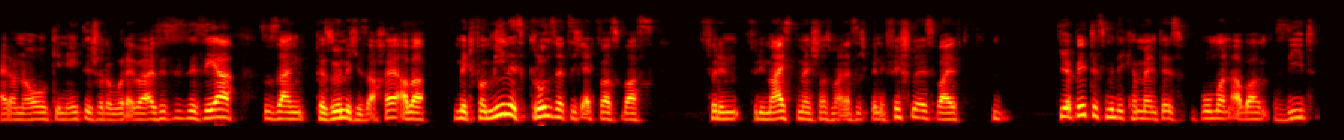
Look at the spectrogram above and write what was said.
I don't know, genetisch oder whatever. Also es ist eine sehr sozusagen persönliche Sache, aber Metformin ist grundsätzlich etwas, was für, den, für die meisten Menschen aus meiner Sicht beneficial ist, weil Diabetes-Medikamente ist, wo man aber sieht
